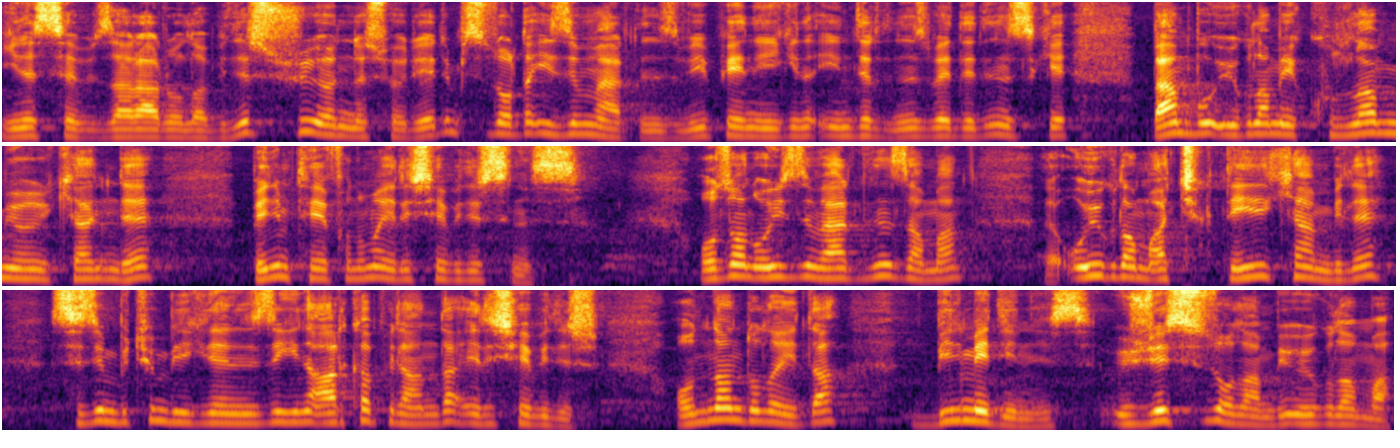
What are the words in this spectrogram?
yine size zarar olabilir. Şu yönde söyleyelim. Siz orada izin verdiniz. VPN'i indirdiniz ve dediniz ki ben bu uygulamayı kullanmıyorken de benim telefonuma erişebilirsiniz. O zaman o izni verdiğiniz zaman e, uygulama açık değilken bile sizin bütün bilgilerinize yine arka planda erişebilir. Ondan dolayı da bilmediğiniz, ücretsiz olan bir uygulama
